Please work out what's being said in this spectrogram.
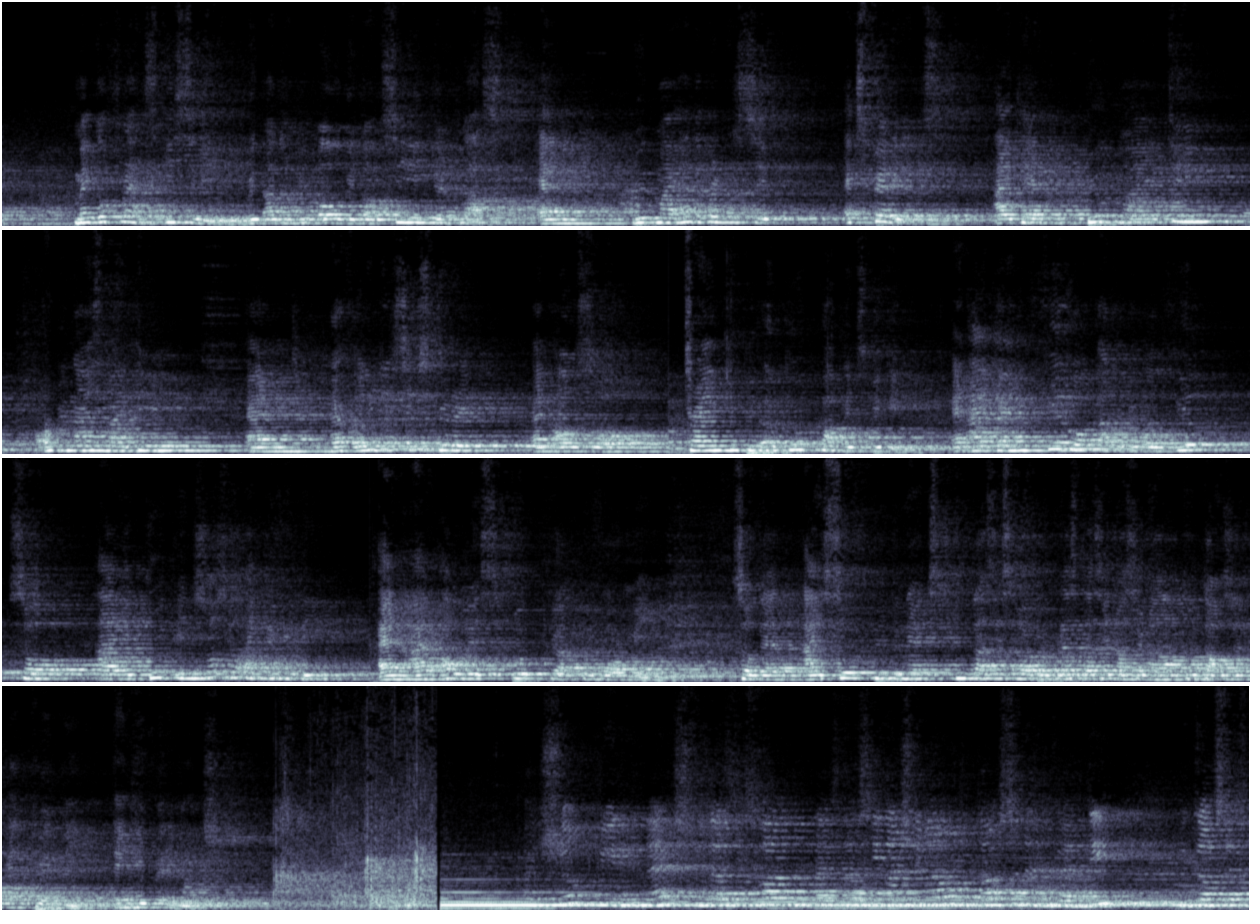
make friends easily with other people without seeing their class. And with my entrepreneurship experience, I can build my team, organize my team, and have a leadership spirit, and also trying to be a good public speaking. And I can feel what other people feel, so I good in social activity, and I always put God before me, so that I should be the next Duta Siswa Berprestasi Nasional 2020. Thank you very much. Because of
